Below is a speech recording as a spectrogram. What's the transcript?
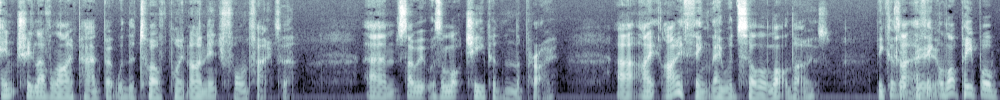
entry level iPad, but with the twelve point nine inch form factor. Um, so it was a lot cheaper than the Pro. Uh, I I think they would sell a lot of those because I, I think a lot of people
